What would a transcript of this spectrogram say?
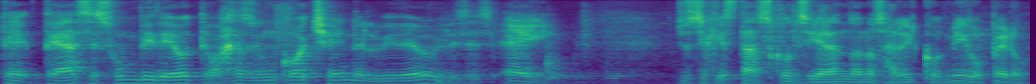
te, te haces un video, te bajas de un coche en el video y le dices, hey, yo sé que estás considerando no salir conmigo, pero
